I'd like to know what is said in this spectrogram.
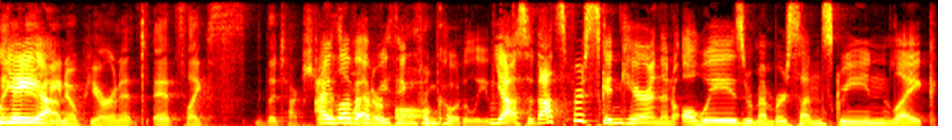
something yeah, new, yeah. Vino Pure, and it's it's like the texture. I love everything wonderful. from Caudalie. Yeah, so that's for skincare, and then always remember sunscreen. Like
